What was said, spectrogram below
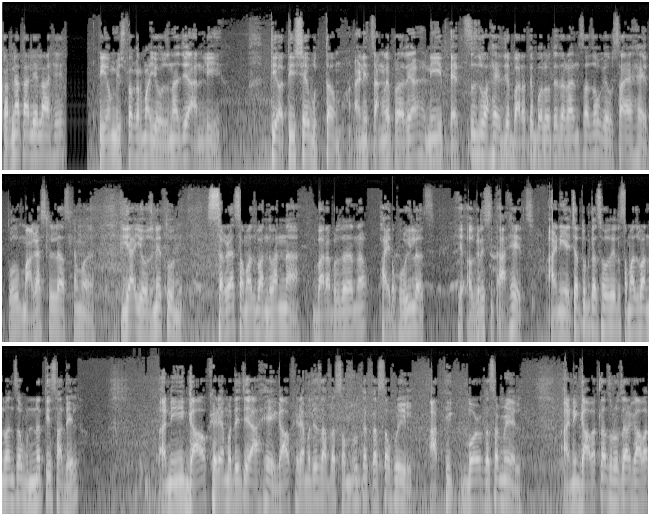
करण्यात आलेला आहे. पी एम विश्वकर्मा योजना जी आणली ती अतिशय उत्तम आणि चांगल्या प्रकारे आणि त्याचं जो आहे जे बारा ते बलवतेदारांचा जो व्यवसाय आहे तो मागासलेला असल्यामुळे या योजनेतून सगळ्या समाज बांधवांना फायदा होईलच हे अग्रेसित आहेच. आणि याच्यातून कसं होईल समाज बांधवांचं उन्नती साधेल. आणि गाव खेड्यामध्ये जे आहे गाव खेड्यामध्येच आपलं समृद्ध कसं होईल आर्थिक बळ कसं मिळेल आणि गावातलाच रोजगार गावात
